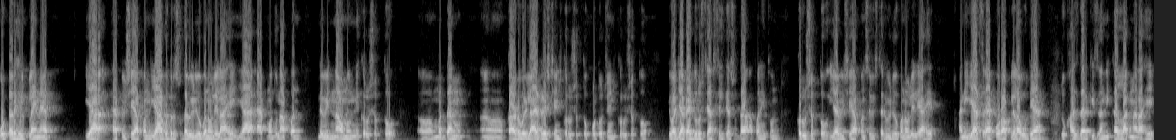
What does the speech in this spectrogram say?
वोटर हेल्पलाईन ऍप या ॲपविषयी आपण या अगोदर सुद्धा व्हिडिओ बनवलेला आहे. या ॲपमधून आपण नवीन नाव नोंदणी करू शकतो. मतदान कार्डवरील ॲड्रेस चेंज करू शकतो फोटो चेंज करू शकतो किंवा ज्या काही दुरुस्ती असतील त्या सुद्धा आपण इथून करू शकतो. याविषयी आपण सविस्तर व्हिडिओ बनवलेले आहेत. आणि याच ॲपवर आपल्याला उद्या जो खासदारकीचा निकाल लागणार आहे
